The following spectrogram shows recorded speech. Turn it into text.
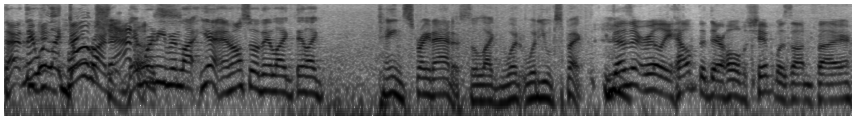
That, they You were just like came dog right shit. at They weren't even like yeah, and also they like they like came straight at us. So like, what what do you expect? It doesn't really help that their whole ship was on fire.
